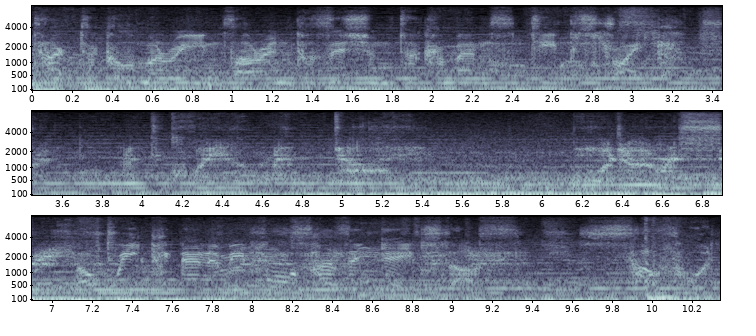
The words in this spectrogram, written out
Tactical Marines are in position to commence deep strike. And quail and die. A weak enemy force has engaged us. Southward.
